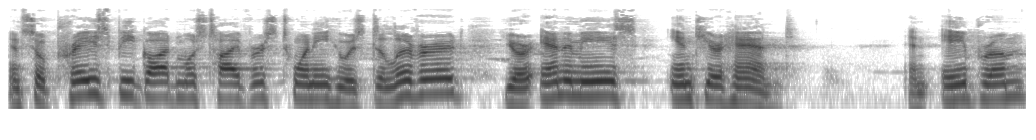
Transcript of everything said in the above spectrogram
And so praise be God Most High, verse 20, who has delivered your enemies into your hand. And Abram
